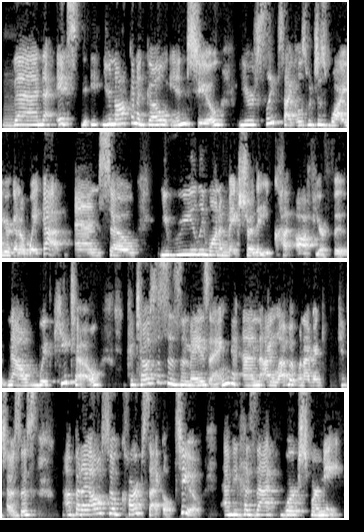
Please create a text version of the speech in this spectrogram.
mm. then it's you're not going to go into your sleep cycles, which is why you're going to wake up. And so you really want to make sure that you cut off your food. Now, with keto, ketosis is amazing, and I love it when I'm in ketosis. Uh, but I also carb cycle too, and because that works for me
